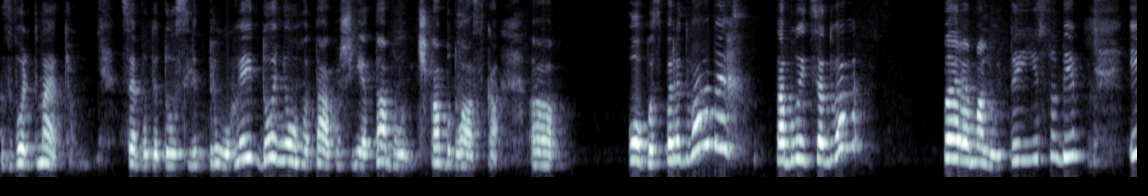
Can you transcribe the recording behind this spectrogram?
з вольтметром. Це буде дослід другий. До нього також є табличка, будь ласка, опис перед вами, таблиця 2. Перемалюйте її собі. І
